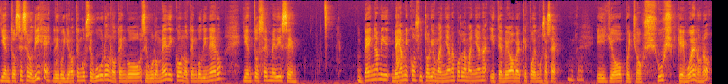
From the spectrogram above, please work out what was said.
Y entonces se lo dije, le digo, yo no tengo seguro, no tengo seguro médico, no tengo dinero. Y entonces me dice, ven a mi, ven a mi consultorio mañana por la mañana y te veo a ver qué podemos hacer. Y yo, pues yo, uff, qué bueno, ¿no?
